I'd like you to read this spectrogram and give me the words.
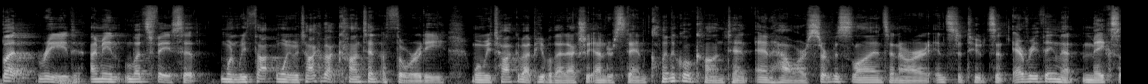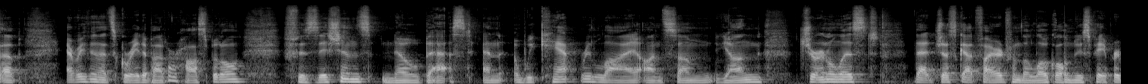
But Reed, I mean, let's face it. When we thought when we talk about content authority, when we talk about people that actually understand clinical content and how our service lines and our institutes and everything that makes up everything that's great about our hospital, physicians know best, and we can't rely on some young journalist that just got fired from the local newspaper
